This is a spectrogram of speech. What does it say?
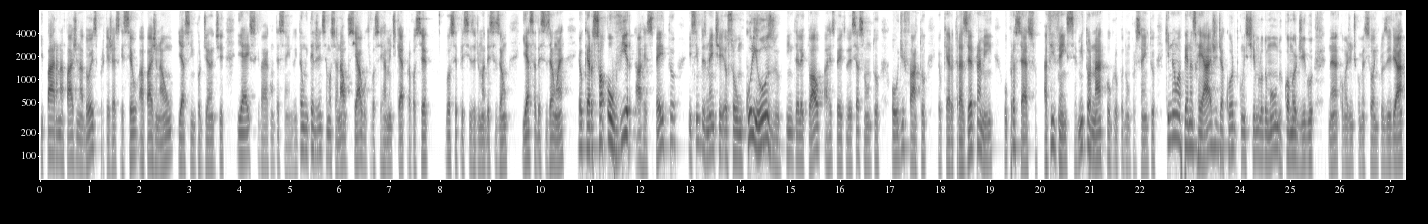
e para na página 2, porque já esqueceu a página 1 um, e assim por diante, e é isso que vai acontecendo. Então, inteligência emocional, se é algo que você realmente quer para você, você precisa de uma decisão. E essa decisão é: eu quero só ouvir a respeito e simplesmente eu sou um curioso intelectual a respeito desse assunto, ou de fato eu quero trazer para mim o processo, a vivência, me tornar o grupo do 1%, que não apenas reage de acordo com o estímulo do mundo, como eu digo, né, como a gente começou inclusive a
